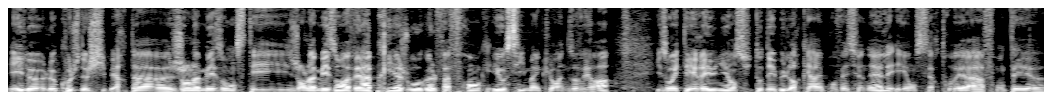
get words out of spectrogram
et le, le coach de Chiberta, euh, Jean Lamaison. C'était Jean Lamaison avait appris à jouer au golf à Franck et aussi Mike Lorenzo Vera. Ils ont été réunis ensuite au début de leur carrière professionnelle et on s'est retrouvé à affronter euh,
